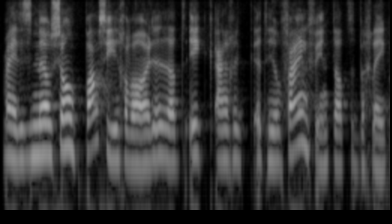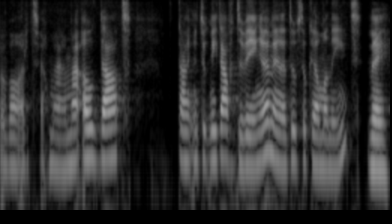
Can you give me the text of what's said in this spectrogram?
Maar ja, het is nou zo'n passie geworden dat ik eigenlijk het heel fijn vind dat het begrepen wordt, zeg maar. Maar ook dat kan ik natuurlijk niet afdwingen en dat hoeft ook helemaal niet. Nee.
